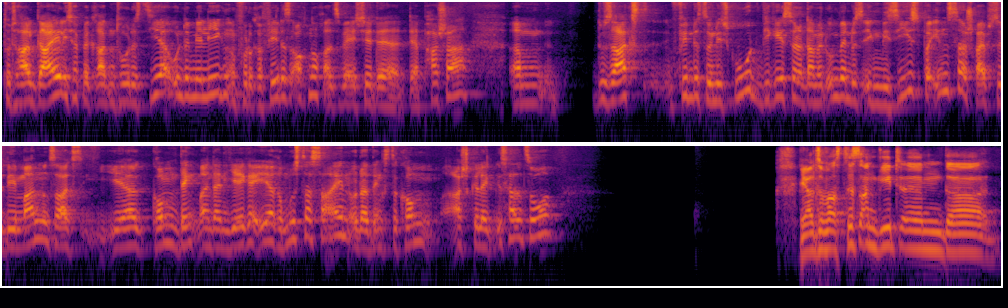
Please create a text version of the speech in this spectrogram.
total geil, ich habe ja gerade ein totes Tier unter mir liegen und fotografiere das auch noch, als wäre ich hier der, der Pascha. Ähm, du sagst, findest du nicht gut, wie gehst du dann damit um, wenn du es irgendwie siehst bei Insta? Schreibst du dem Mann und sagst, ja, komm, denk mal in deine Jägerehre, muss das sein? Oder denkst du, komm, Arschgeleckt ist halt so? Ja, also was das angeht, ähm, da,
